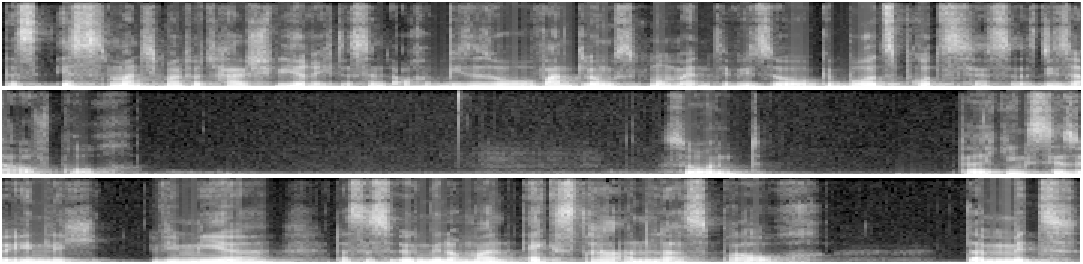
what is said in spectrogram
das ist manchmal total schwierig. Das sind auch wie so Wandlungsmomente, wie so Geburtsprozesse, dieser Aufbruch. So, und vielleicht ging es dir so ähnlich wie mir, dass es irgendwie nochmal einen extra Anlass braucht, damit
